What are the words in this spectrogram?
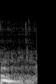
Mm.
